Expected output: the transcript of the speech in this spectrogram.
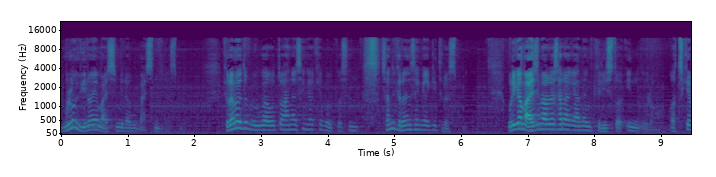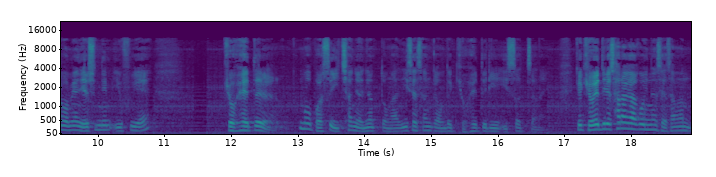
물론 위로의 말씀이라고 말씀드렸습니다. 그럼에도 불구하고 또 하나 생각해 볼 것은 저는 그런 생각이 들었습니다. 우리가 마지막을 살아가는 그리스도인으로 어떻게 보면 예수님 이후에 교회들 뭐 벌써 2000여 년 동안 이 세상 가운데 교회들이 있었잖아요. 그 교회들이 살아가고 있는 세상은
